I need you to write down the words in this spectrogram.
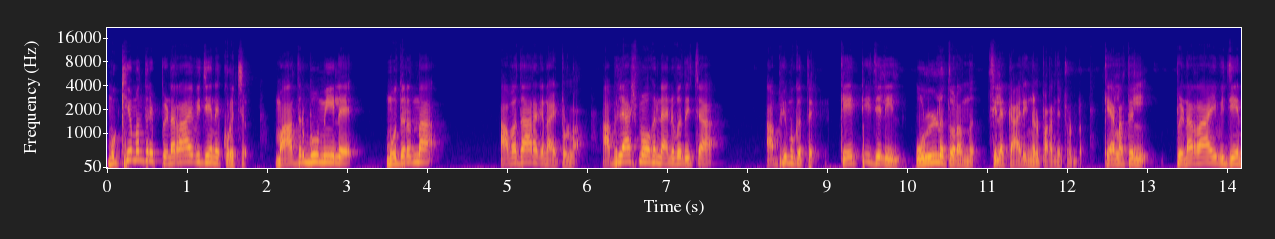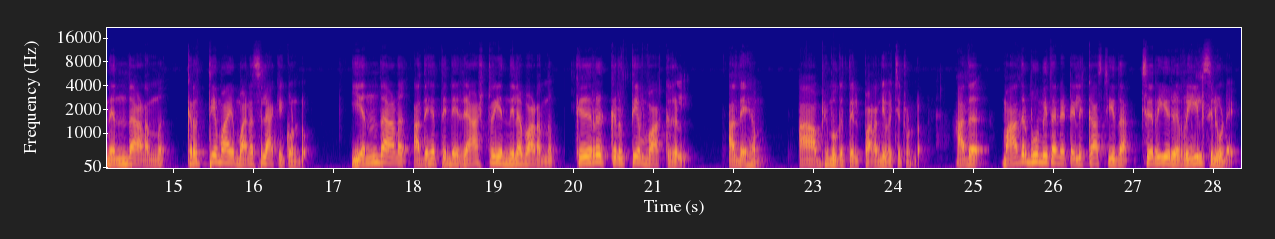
മുഖ്യമന്ത്രി പിണറായി വിജയനെക്കുറിച്ച് മാതൃഭൂമിയിലെ മുതിർന്ന അവതാരകനായിട്ടുള്ള അഭിലാഷ് മോഹൻ അനുവദിച്ച അഭിമുഖത്തിൽ കെ ടി ജലീൽ ഉള്ളു തുറന്ന് ചില കാര്യങ്ങൾ പറഞ്ഞിട്ടുണ്ട്. കേരളത്തിൽ പിണറായി വിജയൻ എന്താണെന്ന് കൃത്യമായി മനസ്സിലാക്കിക്കൊണ്ടും എന്താണ് അദ്ദേഹത്തിന്റെ രാഷ്ട്രീയ നിലപാടെന്നും കീറ് കൃത്യം വാക്കുകൾ അദ്ദേഹം ആ അഭിമുഖത്തിൽ പറഞ്ഞു വച്ചിട്ടുണ്ട്. അത് മാതൃഭൂമി തന്നെ ടെലികാസ്റ്റ് ചെയ്ത ചെറിയൊരു റീൽസിലൂടെ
